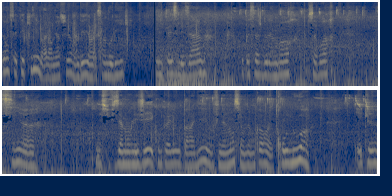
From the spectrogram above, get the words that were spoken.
dans, cet équilibre. Alors bien sûr, on dit dans la symbolique, il pèse les âmes au passage de la mort pour savoir si euh, on est suffisamment léger et qu'on peut aller au paradis ou finalement si on est encore euh, trop lourd et que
